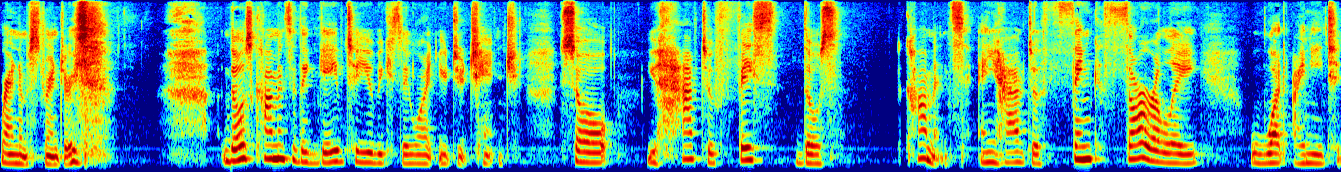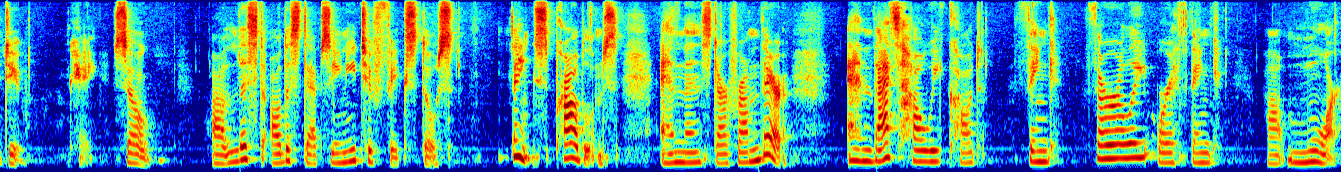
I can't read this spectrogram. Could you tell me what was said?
random strangers. those comments that they gave to you because they want you to change. So you have to face those comments and you have to think thoroughly what I need to do. Okay, so uh, list all the steps you need to fix those things, problems, and then start from there. And that's how we called think thoroughly or think uh, more,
